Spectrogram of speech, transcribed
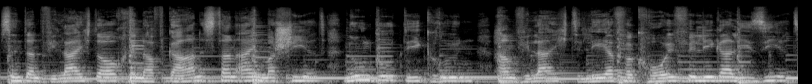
sind dann vielleicht auch in Afghanistan einmarschiert. Nun gut, die Grünen haben vielleicht Leerverkäufe legalisiert.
